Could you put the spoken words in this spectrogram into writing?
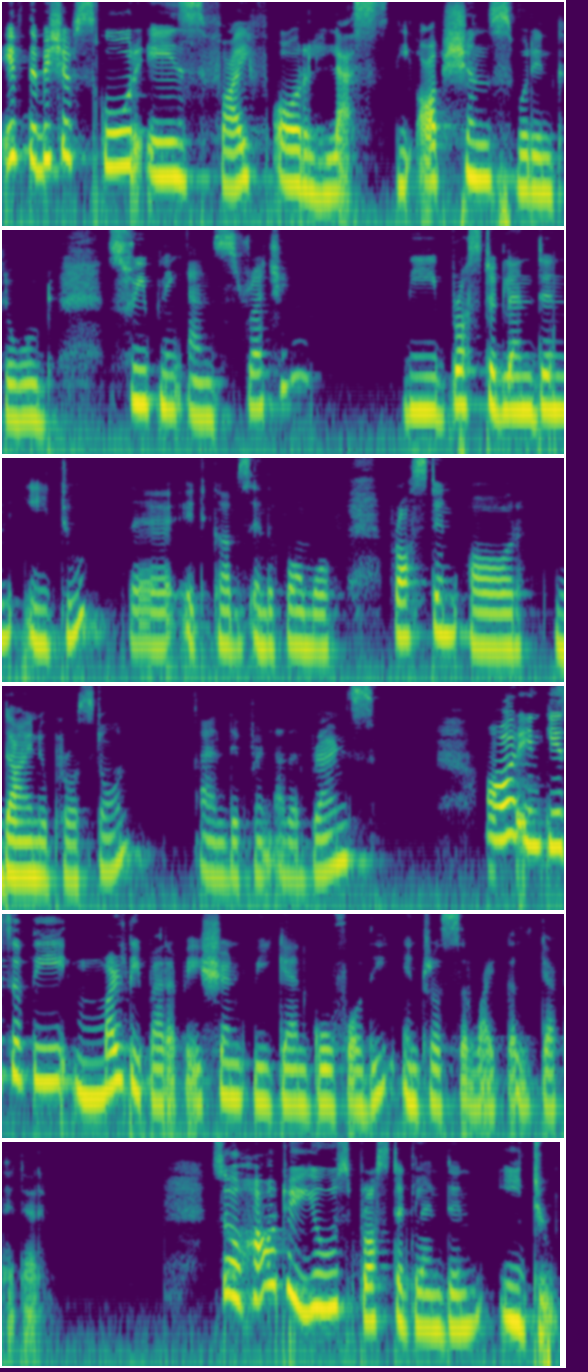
If the bishop score is 5 or less, the options would include sweeping and stretching, the prostaglandin E2, the, it comes in the form of Prostin or Dinoprostone and different other brands. Or in case of the multipara patient, we can go for the intracervical catheter. So how to use prostaglandin E2?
